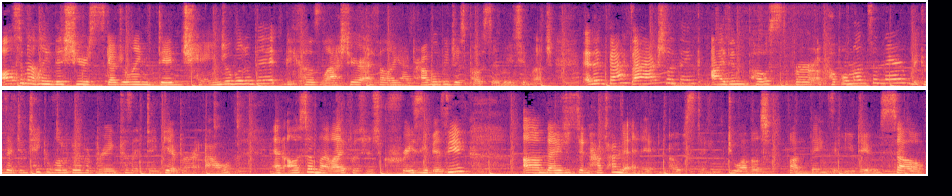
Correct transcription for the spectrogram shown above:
ultimately this year's scheduling did change a little bit because last year I felt like I probably just posted way too much. And in fact, I actually think I didn't post for a couple months in there because I did take a little bit of a break because I did get burnt out. And also my life was just crazy busy um, that I just didn't have time to edit and post and do all those fun things that you do. So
